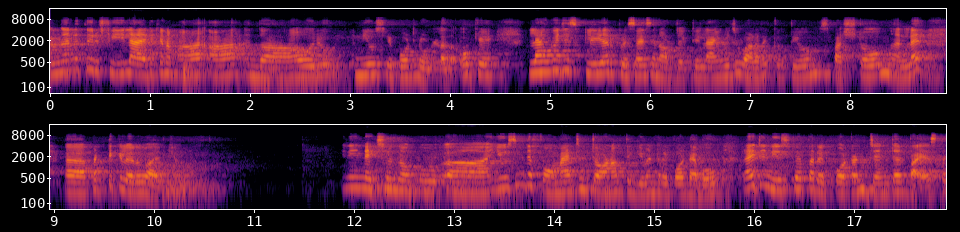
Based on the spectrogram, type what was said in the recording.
അങ്ങനത്തെ ഒരു ഫീൽ ആയിരിക്കണം ആ ആ എന്താ ആ ഒരു ന്യൂസ് റിപ്പോർട്ടിൽ ഉള്ളത്. Okay language is clear precise and objective language വളരെ കൃത്യവും സ്പഷ്ടവും നല്ല പർട്ടിക്കുലറും ആയിരിക്കും. ഇനി നെക്സ്റ്റ് നോക്കൂ. Using the format and tone of the given report above write a newspaper report on gender bias the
